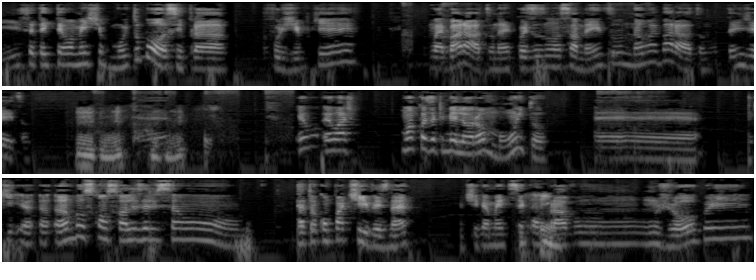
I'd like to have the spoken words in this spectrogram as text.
E você tem que ter uma mente muito boa assim para fugir porque não é barato, né? Coisas no lançamento não é barato, não tem jeito. Uhum, uhum. É, eu, eu acho uma coisa que melhorou muito é que ambos os consoles eles são retrocompatíveis, né? Antigamente você comprava um, um, jogo e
